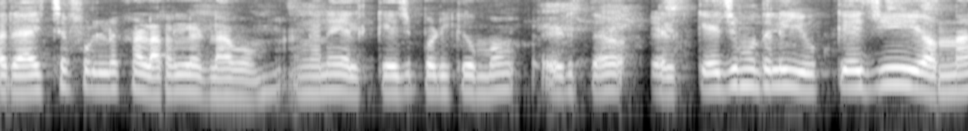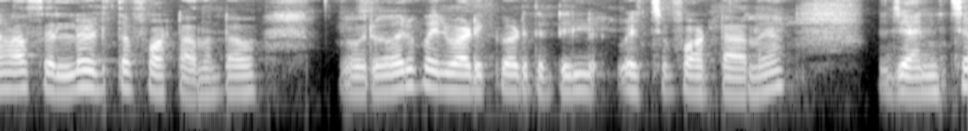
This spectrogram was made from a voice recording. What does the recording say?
ഒരാഴ്ച ഫുള്ള് കളറിലുണ്ടാവും. അങ്ങനെ എൽ കെ ജി പഠിക്കുമ്പം എടുത്ത എൽ കെ ജി മുതൽ യു കെ ജി ഒന്നാം ക്ലാസ് എല്ലാം എടുത്ത ഫോട്ടോ ആണ് കേട്ടോ ഓരോരോ പരിപാടിക്കും എടുത്തിട്ട് വെച്ച ഫോട്ടോ ആണ് ജനിച്ച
